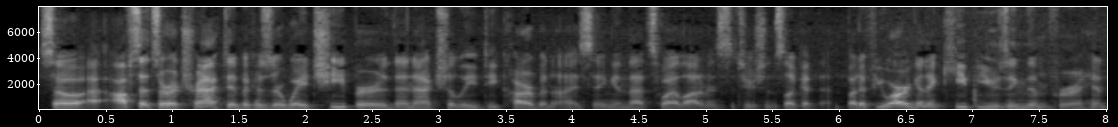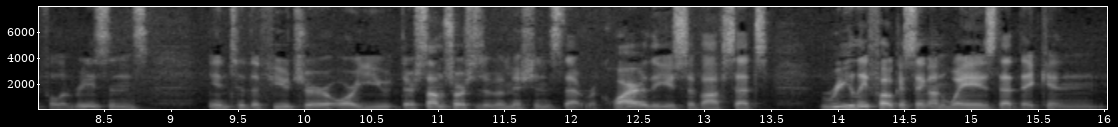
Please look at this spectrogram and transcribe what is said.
So uh, offsets are attractive because they're way cheaper than actually decarbonizing, and that's why a lot of institutions look at them. But if you are going to keep using them for a handful of reasons into the future, or you there's some sources of emissions that require the use of offsets, really focusing on ways that they can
